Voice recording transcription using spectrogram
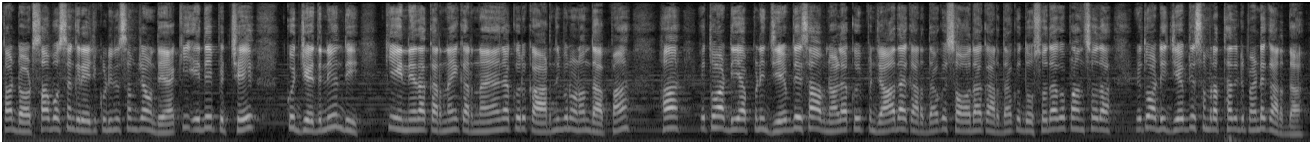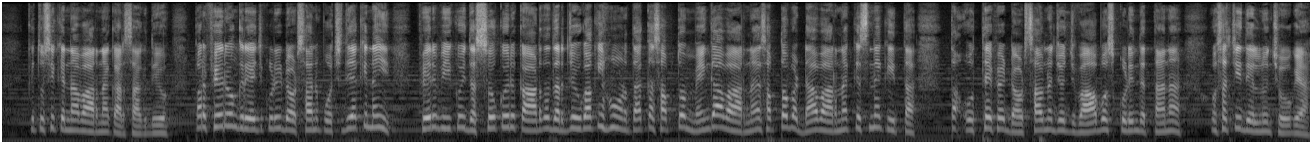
ਤਾਂ ਡਾਕਟਰ ਸਾਹਿਬ ਉਸ ਅੰਗਰੇਜ਼ ਕੁੜੀ ਨੂੰ ਸਮਝਾਉਂਦੇ ਆ ਕਿ ਇਹਦੇ ਪਿੱਛੇ ਕੋਈ ਜਿੱਦ ਨਹੀਂ ਹੁੰਦੀ ਕਿ ਇੰਨੇ ਦਾ ਕਰਨਾ ਹੀ ਕਰਨਾ ਆ ਜਾਂ ਕੋਈ ਰਿਕਾਰਡ ਨਹੀਂ ਬਣਾਉਣਾ ਹੁੰਦਾ ਆਪਾਂ। ਹਾਂ, ਇਹ ਤੁਹਾਡੀ ਆਪਣੀ ਜੇਬ ਦੇ ਹਿਸਾਬ ਨਾਲ ਆ, ਕੋਈ 50 ਦਾ ਕਰਦਾ, ਕੋਈ 100 ਦਾ ਕਰਦਾ, ਕੋਈ 200 ਦਾ ਕੋਈ 500 ਦਾ? ਇਹ ਤੁਹਾਡੀ ਜੇਬ ਦੀ ਸਮਰੱਥਾ ਤੇ ਡਿਪੈਂਡ ਕਰਦਾ ਕਿ ਤੁਸੀਂ ਕਿੰਨਾ ਵਾਰਨਾ ਕਰ ਸਕਦੇ ਹੋ। ਪਰ ਫਿਰ ਉਹ ਅੰਗਰੇਜ਼ ਕੁੜੀ ਡਾਕਟਰ ਸਾਹਿਬ ਨੂੰ ਪੁੱਛਦੀ ਆ ਕਿ ਨਹੀਂ, ਫਿਰ ਵੀ ਕੋਈ ਦੱਸੋ, ਕੋਈ ਰਿਕਾਰਡ ਤਾਂ ਦਰਜ ਹੋਊਗਾ ਕਿ ਹੁਣ ਤੱਕ ਸਭ ਤੋਂ ਮਹਿੰਗਾ ਵਾਰਨਾ ਹੈ, ਸਭ ਤੋਂ ਵੱਡਾ ਵਾਰਨਾ ਕਿਸਨੇ ਕੀਤਾ? ਤਾਂ ਉੱਥੇ ਫਿਰ ਡਾਕਟਰ ਸਾਹਿਬ ਨੇ ਜੋ ਜਵਾਬ ਉਸ ਕੁੜੀ ਨੂੰ ਦਿੱਤਾ ਨਾ, ਉਹ ਸੱਚੀ ਦਿਲ ਨੂੰ ਛੋ ਗਿਆ।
